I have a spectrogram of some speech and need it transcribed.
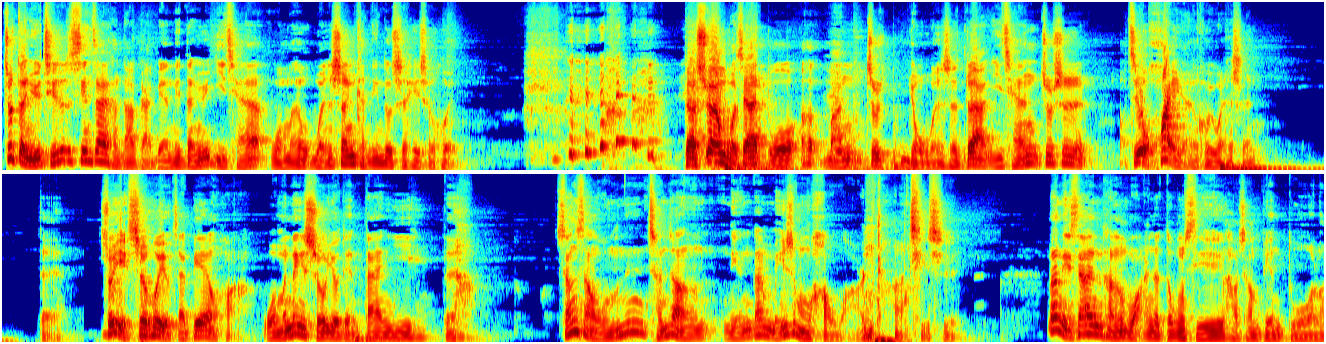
就等于其实现在很大改变，你等于以前我们纹身肯定都是黑社会。对啊，虽然我现在多呃蛮就有纹身，对啊，以前就是只有坏人会纹身，对，所以社会有在变化。我们那个时候有点单一，对啊。想想我们那成长年代没什么好玩的，其实。那你现在可能玩的东西好像变多了，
